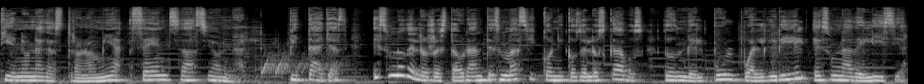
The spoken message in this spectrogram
tiene una gastronomía sensacional. Pitayas es uno de los restaurantes más icónicos de Los Cabos, donde el pulpo al grill es una delicia,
